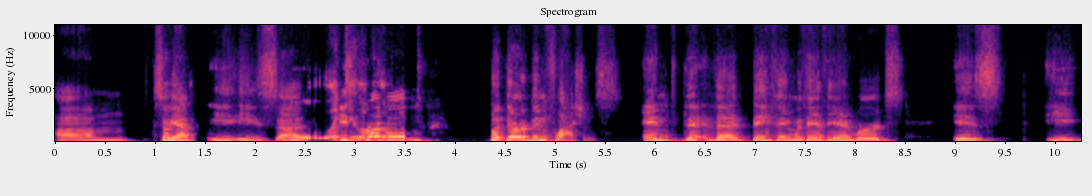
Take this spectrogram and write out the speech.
Um, so yeah, he, he's uh, like, he's struggled, but there have been flashes. And the the big thing with Anthony Edwards is he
